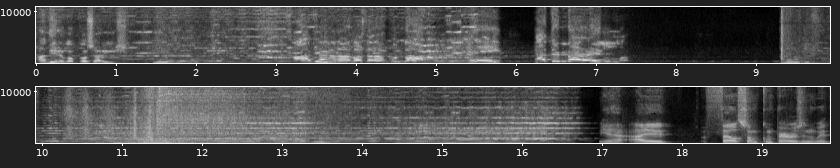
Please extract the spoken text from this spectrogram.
A dire qualcosa riesci. A dire una cosa da raccontare. Sì, a te bella. Yeah, I felt some comparison with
